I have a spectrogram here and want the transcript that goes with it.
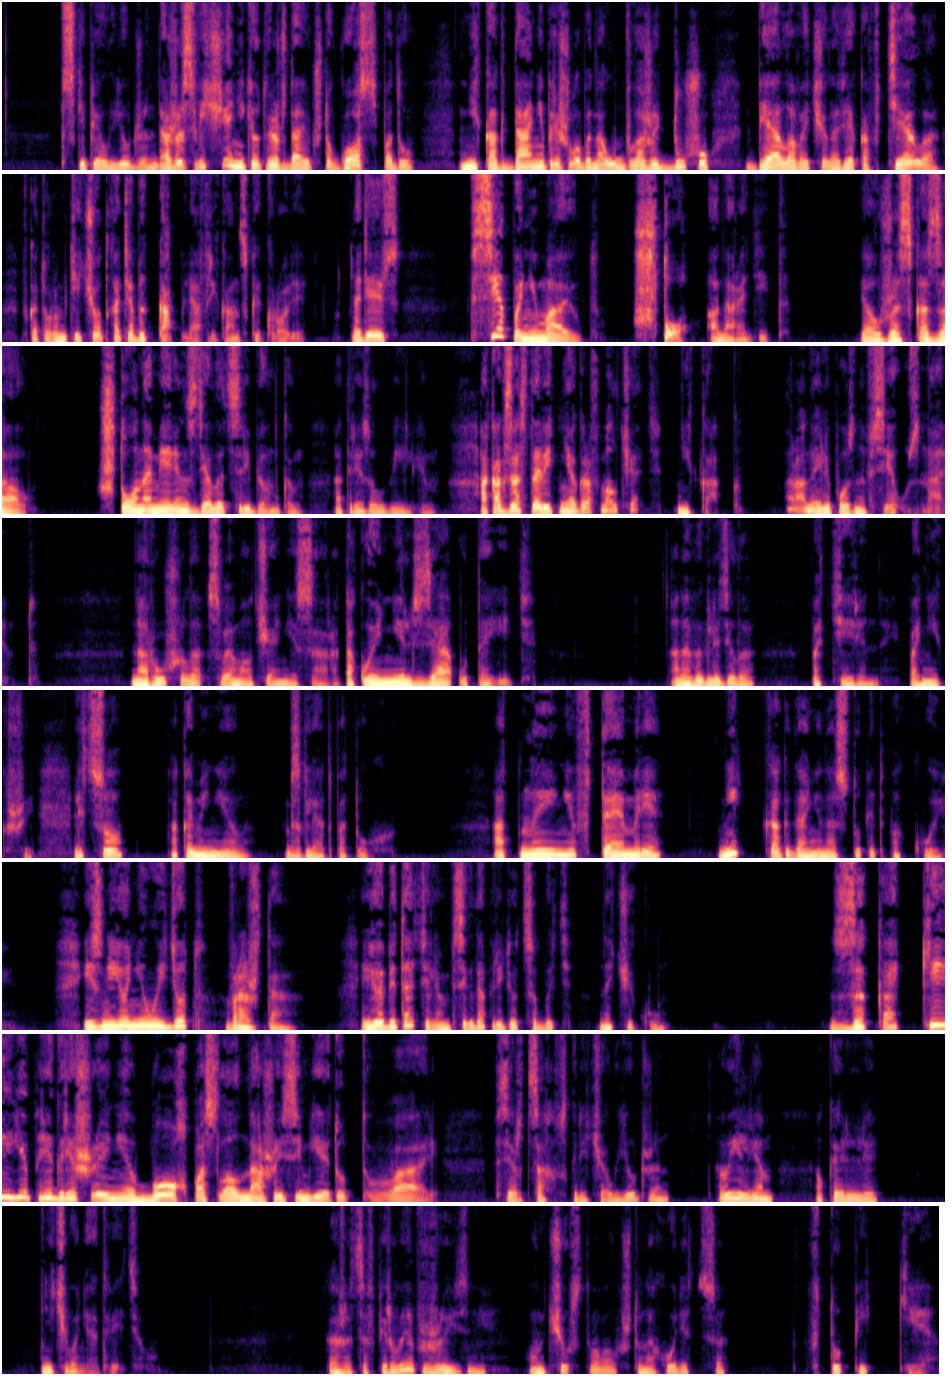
Вскипел Юджин. Даже священники утверждают, что Господу никогда не пришло бы на ум вложить душу белого человека в тело, в котором течет хотя бы капля африканской крови. Надеюсь, все понимают, что она родит. Я уже сказал, что намерен сделать с ребенком, — отрезал Уильям. А как заставить негров молчать? Никак. Рано или поздно все узнают. Нарушила свое молчание Сара. Такое нельзя утаить. Она выглядела потерянной, поникшей. Лицо окаменело, взгляд потух. Отныне в Темре никогда не наступит покой. Из нее не уйдет вражда. Ее обитателям всегда придется быть начеку. За какие прегрешения Бог послал нашей семье эту тварь? В сердцах вскричал Юджин. Уильям О'Келли ничего не ответил. Кажется, впервые в жизни он чувствовал, что находится в тупике.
